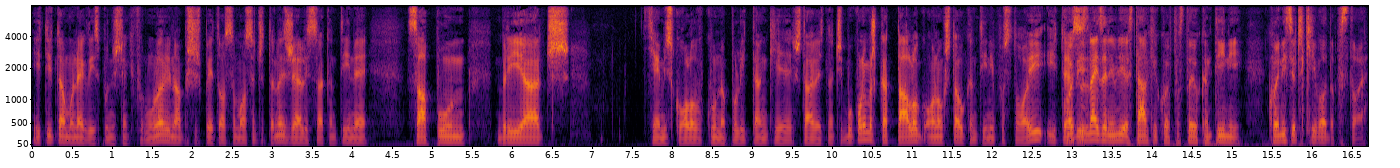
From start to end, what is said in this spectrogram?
I ti tamo negde ispuniš neki formular i napišeš 58814, želi sa kantine sapun, brijač, hemijsku olovku, napolitanke, šta već. Znači, bukvalno imaš katalog onog šta u kantini postoji i tebi... Koje su najzanimljivije stavke koje postoje u kantini koje nisi očekivao da postoje?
